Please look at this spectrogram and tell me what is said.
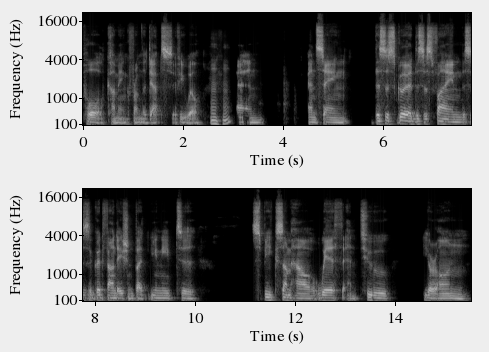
pull coming from the depths, if you will, hmm and and saying, "This is good. This is fine. This is a good foundation, but you need to speak somehow with and to your own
